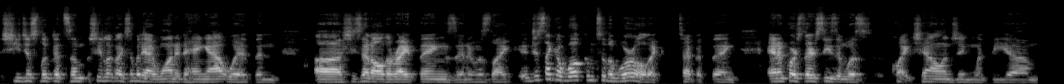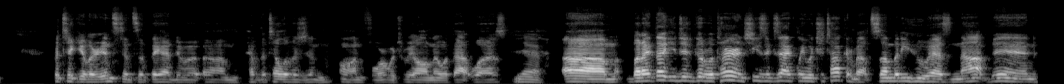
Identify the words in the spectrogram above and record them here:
she just looked at some she looked like somebody i wanted to hang out with and uh, she said all the right things and it was like just like a welcome to the world like type of thing and of course their season was quite challenging with the um, particular instance that they had to um, have the television on for which we all know what that was yeah um, but i thought you did good with her and she's exactly what you're talking about somebody who has not been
